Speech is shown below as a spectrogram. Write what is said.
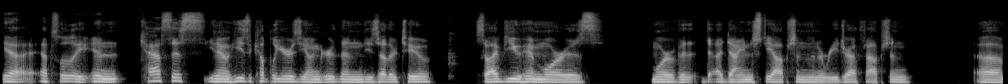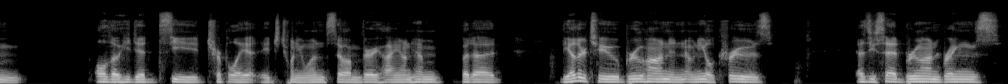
Yeah, absolutely. And Casas, you know, he's a couple years younger than these other two. So I view him more as more of a, a dynasty option than a redraft option. Um, although he did see AAA at age 21, so I'm very high on him. But uh, the other two, Bruján and Oneil Cruz, as you said, Bruján brings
